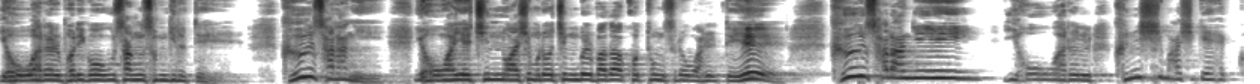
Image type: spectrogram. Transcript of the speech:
여호와를 버리고 우상 섬길 때 그 사랑이 여호와의 진노하심으로 징벌받아 고통스러워할 때에 그 사랑이 여호와를 근심하시게 했고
